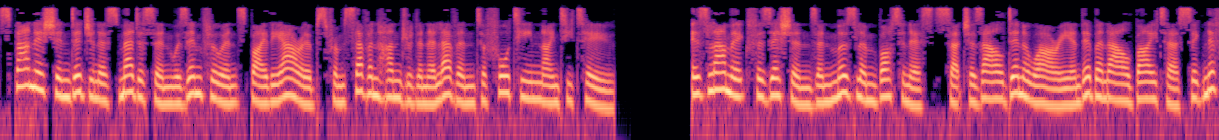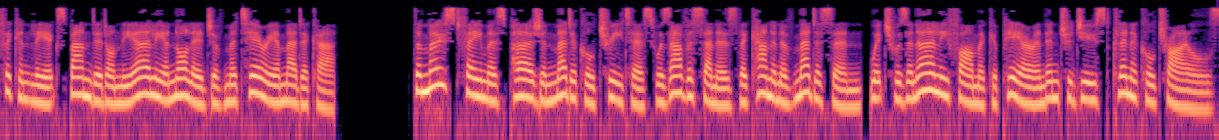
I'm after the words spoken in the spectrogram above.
Spanish indigenous medicine was influenced by the Arabs from 711 to 1492. Islamic physicians and Muslim botanists such as al-Dinawari and Ibn al-Baitar significantly expanded on the earlier knowledge of materia medica. The most famous Persian medical treatise was Avicenna's The Canon of Medicine, which was an early pharmacopoeia and introduced clinical trials.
